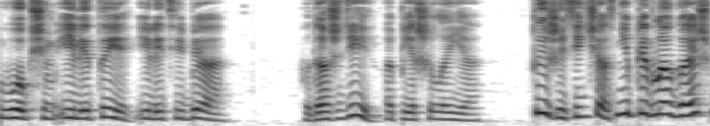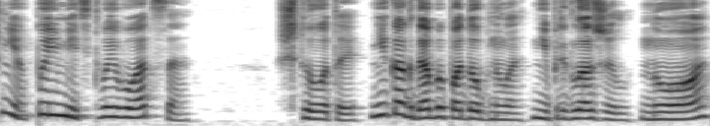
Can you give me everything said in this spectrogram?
В общем, или ты, или тебя. Подожди, опешила я. Ты же сейчас не предлагаешь мне поиметь твоего отца. Что ты? Никогда бы подобного не предложил. Но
